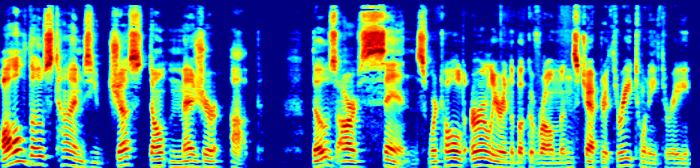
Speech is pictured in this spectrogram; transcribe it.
All those times you just don't measure up those are sins. We're told earlier in the book of Romans, chapter 3:23,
